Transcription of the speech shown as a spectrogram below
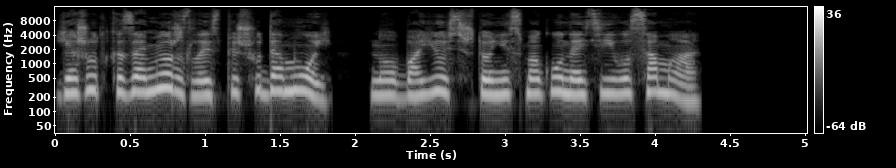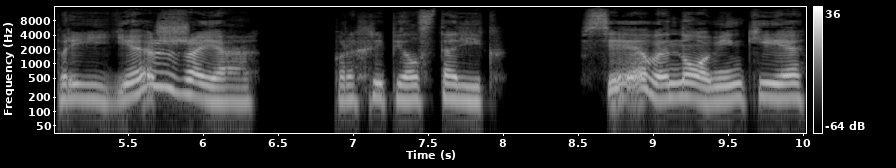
Я жутко замерзла и спешу домой, но боюсь, что не смогу найти его сама». «Приезжая?» — прохрипел старик. «Все вы новенькие,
